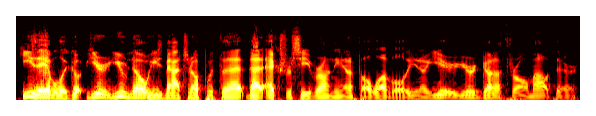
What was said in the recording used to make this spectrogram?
he's able to go here. You know, he's matching up with that that X receiver on the NFL level. You know, you're you're gonna throw him out there.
